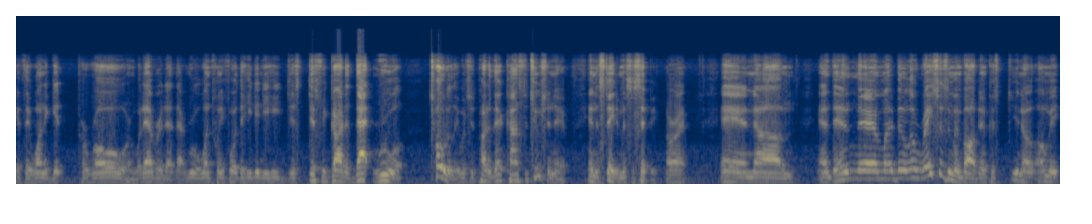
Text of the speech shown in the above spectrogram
if they want to get parole or whatever that that rule 124 that he did he just disregarded that rule totally, which is part of their constitution there in the state of Mississippi. All right, and um, and then there might have been a little racism involved in because you know, only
